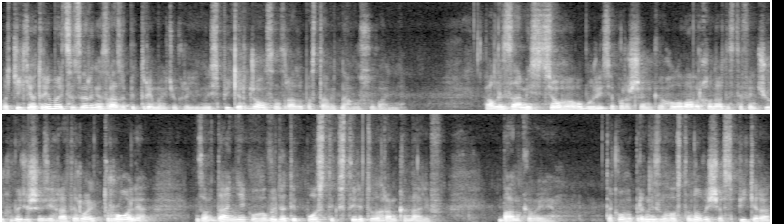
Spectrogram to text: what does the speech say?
От тільки отримають це звернення, зразу підтримують Україну. І спікер Джонсон зразу поставить на голосування. Але замість цього обурюється Порошенко. Голова Верховної Ради Стефанчук вирішив зіграти роль троля, завдання якого видати постик в стилі телеграм-каналів банкової. Такого принизливого становища спікера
